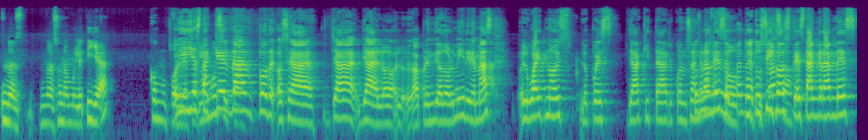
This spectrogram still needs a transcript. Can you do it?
no es, no es una muletilla. Como Oye, ¿y hasta qué edad poder, o sea, ya, ya lo, aprendió a dormir y demás? El white noise lo puedes ya quitar cuando sean pues grandes o tus hijos que están grandes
